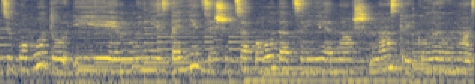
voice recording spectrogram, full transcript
на цю погоду, і мені здається, що ця погода це є наш настрій, коли у нас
